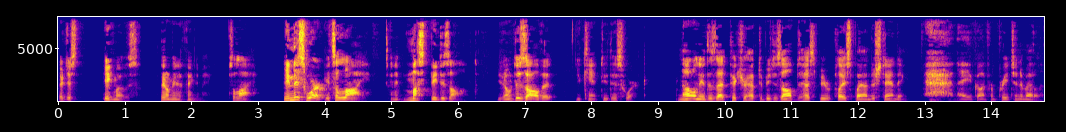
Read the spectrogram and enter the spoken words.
They're just igmos. They don't mean a thing to me. It's a lie. In this work, it's a lie, and it must be dissolved. You don't dissolve it, you can't do this work. Not only does that picture have to be dissolved, it has to be replaced by understanding. Ah, now you've gone from preaching to meddling.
